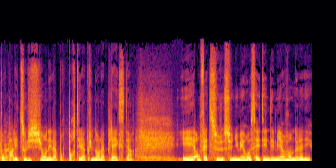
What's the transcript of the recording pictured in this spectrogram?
pour parler de solutions, on est là pour porter la plume dans la plaie, etc. Et en fait, ce, ce numéro, ça a été une des meilleures ventes de l'année.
